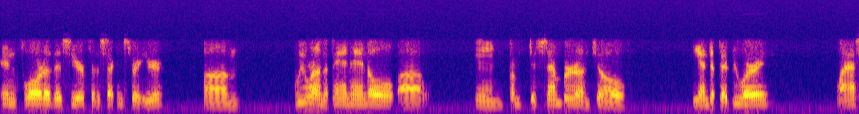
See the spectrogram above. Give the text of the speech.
in Florida this year for the second straight year. Um, we were on the Panhandle uh, in from December until the end of February last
